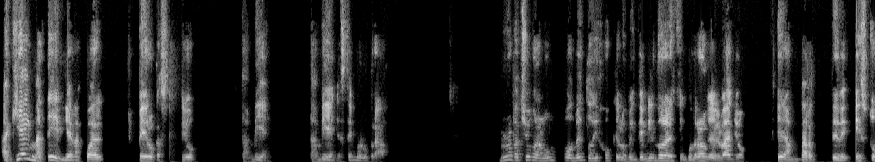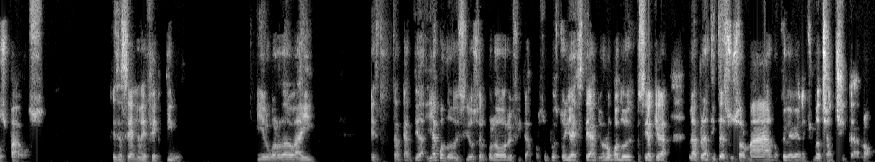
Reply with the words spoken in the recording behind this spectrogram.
Aquí hay materia en la cual Pedro Castillo también, también está involucrado. Bruno Pacheco en algún momento dijo que los 20 mil dólares que encontraron en el baño eran parte de estos pagos, que se hacían en efectivo. Y él guardaba ahí esta cantidad. Ya cuando decidió ser colaborador eficaz, por supuesto, ya este año, no cuando decía que era la platita de sus hermanos, que le habían hecho una chanchita, no.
